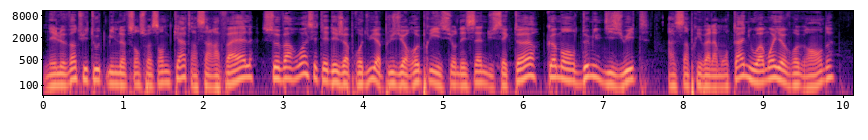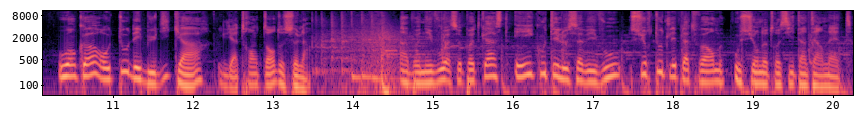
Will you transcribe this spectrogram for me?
Né le 28 août 1964 à Saint-Raphaël, ce Varois s'était déjà produit à plusieurs reprises sur des scènes du secteur, comme en 2018 à Saint-Privat-la-Montagne ou à Moyeuvre-Grande, ou encore au tout début d'Icar, il y a 30 ans de cela. Abonnez-vous à ce podcast et écoutez Le Savez-vous sur toutes les plateformes ou sur notre site internet.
